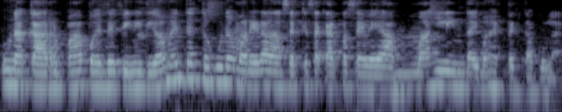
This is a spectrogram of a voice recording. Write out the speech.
una carpa, pues definitivamente esto es una manera de hacer que esa carpa se vea más linda y más espectacular.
